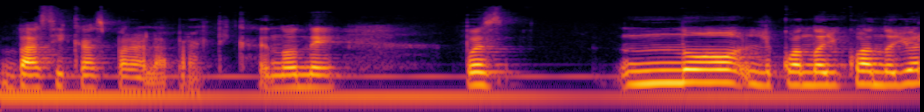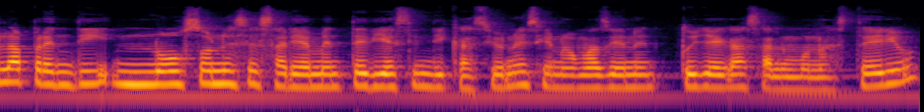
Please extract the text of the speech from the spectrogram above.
básicas para la práctica, en donde pues no, cuando, cuando yo la aprendí no son necesariamente 10 indicaciones, sino más bien tú llegas al monasterio,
